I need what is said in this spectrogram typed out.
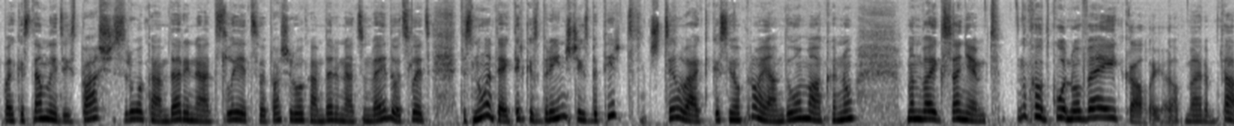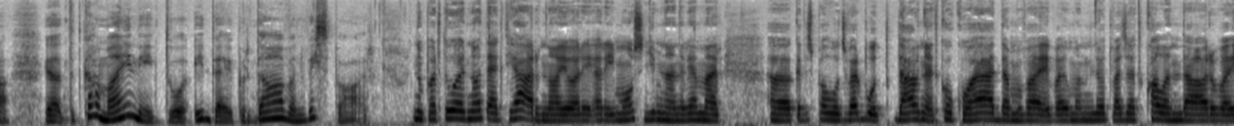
vai kas tam līdzīgs pašas rokām darinātas lietas vai pašu rokām darinātas un veidotas lietas, tas noteikti ir kas brīnišķīgs, bet ir cilvēki, kas joprojām domā, ka, nu, man vajag saņemt, nu, kaut ko no veikala, jā, apmēram tā. Jā, tad kā mainīt to ideju par dāvanu vispār? Nu, par to ir noteikti jārunā, jo arī, arī mūsu ģimenē nevienmēr, uh, kad es palūdzu, varbūt dāvināt kaut ko ēdamu, vai, vai man ļoti vajadzētu kalendāru, vai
